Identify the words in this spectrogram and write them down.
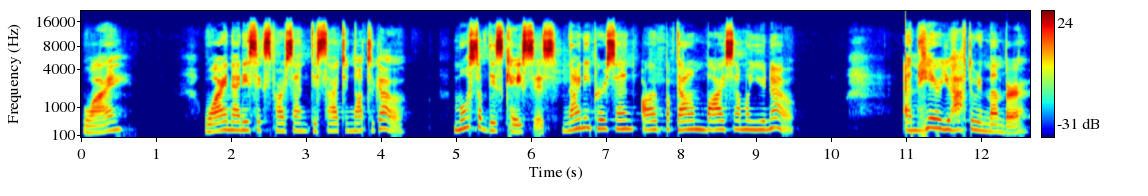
Why? Why 96% decide to not to go? Most of these cases, 90% are done by someone you know. And here you have to remember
